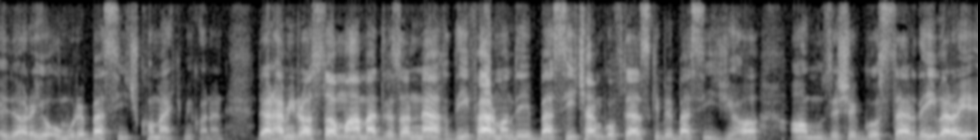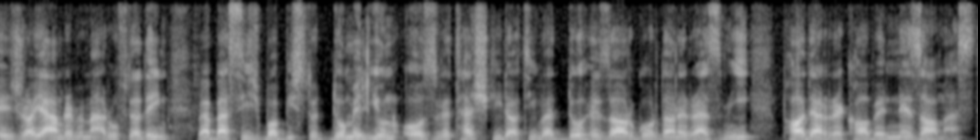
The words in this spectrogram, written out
اداره امور بسیج کمک می کنند. در همین راستا محمد رضا نقدی فرمانده بسیج هم گفته است که به بسیجی ها آموزش گسترده‌ای برای اجرای امر به معروف داده ایم و بسیج با 22 میلیون عضو تشکیلاتی و 2000 گردان رزمی پا در رکاب نظام است.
